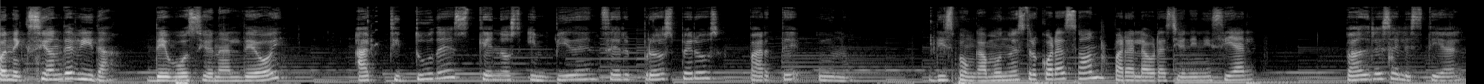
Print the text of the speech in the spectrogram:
Conexión de vida devocional de hoy. Actitudes que nos impiden ser prósperos, parte 1. Dispongamos nuestro corazón para la oración inicial. Padre Celestial,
